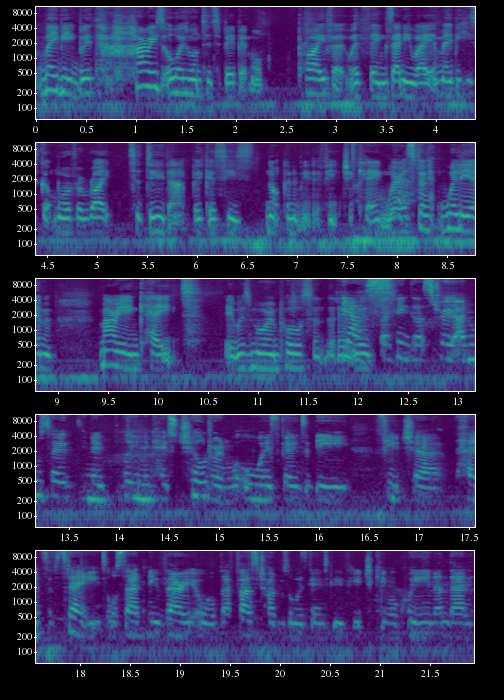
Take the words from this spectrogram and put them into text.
Maybe with Harry's always wanted to be a bit more private with things anyway, and maybe he's got more of a right to do that because he's not going to be the future king. Whereas yeah. for William marrying Kate, it was more important that it yes, was. Yes, I think that's true, and also you know William and Kate's children were always going to be future heads of state, or certainly very, or their first child was always going to be a future king or queen, and then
